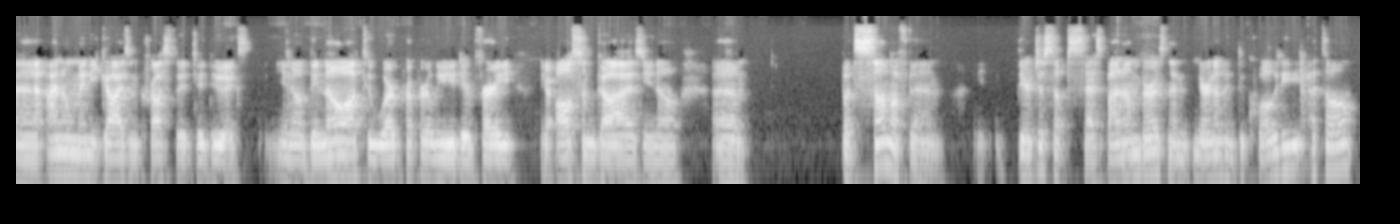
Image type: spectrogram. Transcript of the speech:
uh, i know many guys in crossfit they do ex- you know they know how to work properly they're very they're awesome guys you know um, but some of them, they're just obsessed by numbers and they're not into quality at all,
